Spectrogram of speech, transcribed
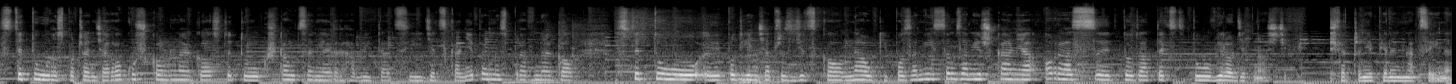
z tytułu rozpoczęcia roku szkolnego, z tytułu kształcenia i rehabilitacji dziecka niepełnosprawnego, z tytułu y, podjęcia przez dziecko nauki poza miejscem zamieszkania oraz y, dodatek z tytułu wielodzietności. Świadczenie pielęgnacyjne.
